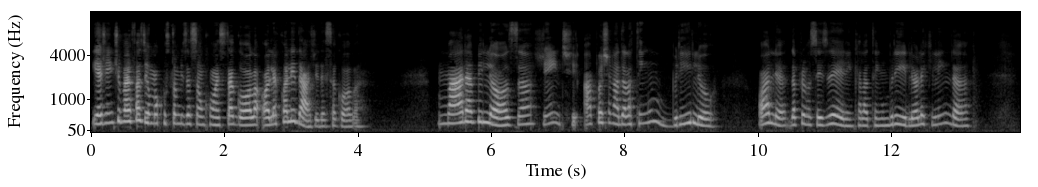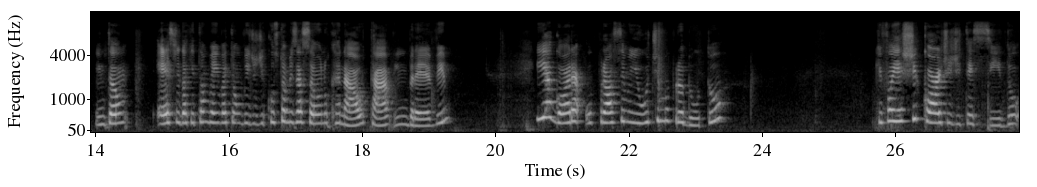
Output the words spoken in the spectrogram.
E a gente vai fazer uma customização com essa gola. Olha a qualidade dessa gola. Maravilhosa. Gente, apaixonada. Ela tem um brilho. Olha, dá pra vocês verem que ela tem um brilho? Olha que linda. Então, este daqui também vai ter um vídeo de customização no canal, tá? Em breve. E agora, o próximo e último produto, que foi este corte de tecido.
